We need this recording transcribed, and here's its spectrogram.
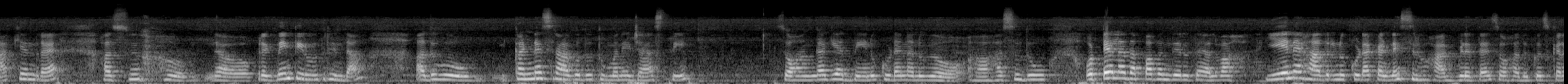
ಯಾಕೆಂದರೆ ಹಸು ಪ್ರೆಗ್ನೆಂಟ್ ಇರೋದ್ರಿಂದ ಅದು ಕಣ್ಣೆಸರಾಗೋದು ತುಂಬಾ ಜಾಸ್ತಿ. ಸೊ ಹಾಗಾಗಿ ಅದನ್ನೇನು ಕೂಡ ನಾನು ಹಸುದು ಹೊಟ್ಟೆ ಎಲ್ಲ ದಪ್ಪ ಬಂದಿರುತ್ತೆ ಅಲ್ವಾ? ಏನೇ ಆದ್ರೂ ಕೂಡ ಕಣ್ಣೆಸರು ಆಗಿಬಿಡುತ್ತೆ. ಸೊ ಅದಕ್ಕೋಸ್ಕರ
